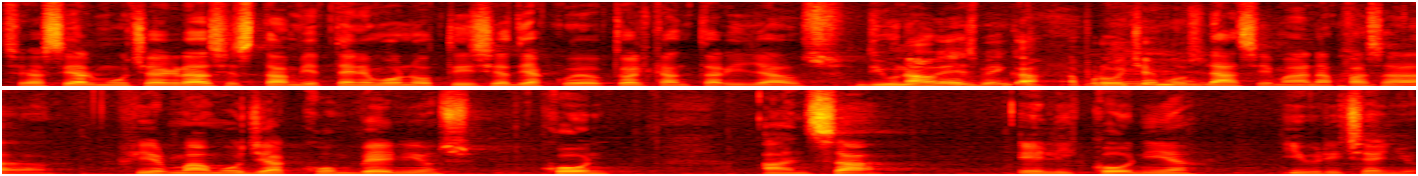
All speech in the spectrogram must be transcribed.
Sebastián, muchas gracias. También tenemos noticias de acueducto de alcantarillados. De una vez, venga, aprovechemos. La semana pasada firmamos ya convenios con ANSA, Heliconia y Briceño,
